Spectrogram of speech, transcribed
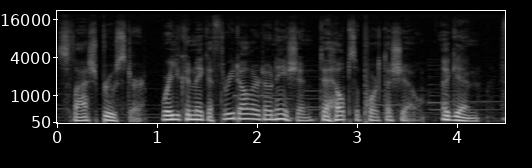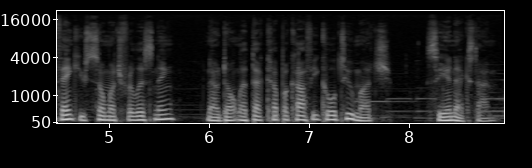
slash brewster, where you can make a $3 donation to help support the show. Again, thank you so much for listening. Now don't let that cup of coffee cool too much. See you next time.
